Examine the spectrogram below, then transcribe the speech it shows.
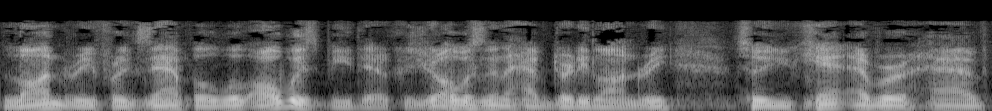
Laundry, for example, will always be there because you're always going to have dirty laundry. So you can't ever have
